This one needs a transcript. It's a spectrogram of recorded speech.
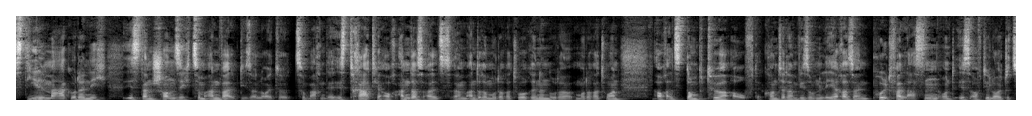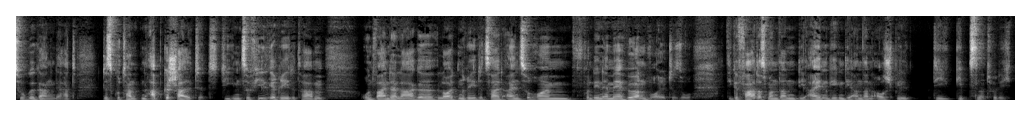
Stil mag oder nicht, ist dann schon sich zum Anwalt dieser Leute zu machen. Der ist, trat ja auch anders als ähm, andere Moderatorinnen oder Moderatoren auch als Dompteur auf. Der konnte dann wie so ein Lehrer seinen Pult verlassen und ist auf die Leute zugegangen. Der hat Diskutanten abgeschaltet, die ihm zu viel geredet haben und war in der Lage, Leuten Redezeit einzuräumen, von denen er mehr hören wollte. So. Die Gefahr, dass man dann die einen gegen die anderen ausspielt, die gibt's natürlich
